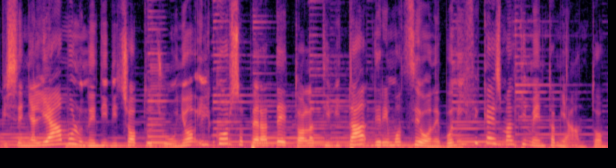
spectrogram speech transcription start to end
Vi segnaliamo lunedì 18 giugno il corso per addetto all'attività di rimozione, bonifica e smaltimento amianto.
